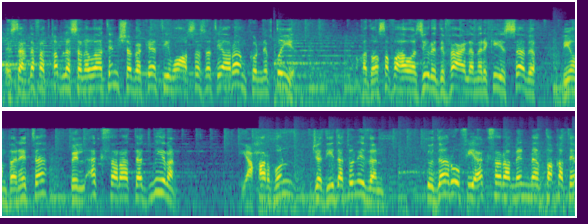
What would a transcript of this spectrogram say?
استهدفت قبل سنوات شبكات مؤسسة أرامكو النفطية. وقد وصفها وزير الدفاع الأمريكي السابق ليون فانيتا بالأكثر تدميرا. هي حرب جديدة إذن تدار في أكثر من منطقة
